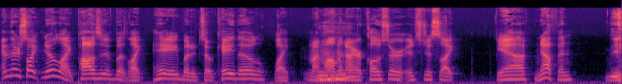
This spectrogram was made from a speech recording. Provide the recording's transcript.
And there's like no like positive, but like, hey, but it's okay though. Like my mom and I are closer. It's just like, yeah, nothing. The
